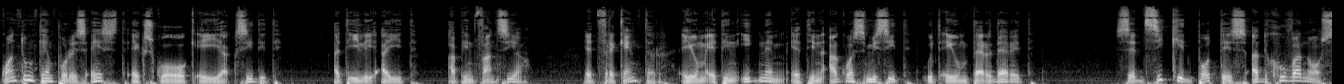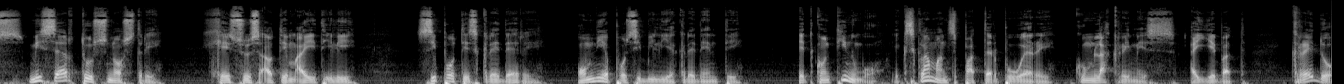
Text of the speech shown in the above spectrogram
quantum temporis est ex quo hoc ei accidit, at ili ait ab infantia, et frequenter eum et in ignem et in aguas misit, ut eum perderit, sed sicid potis ad juvanos misertus nostri, Jesus autem ait ili, si potis credere, omnia possibilia credenti, et continuo exclamans pater pueri, cum lacrimis aiebat, credo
